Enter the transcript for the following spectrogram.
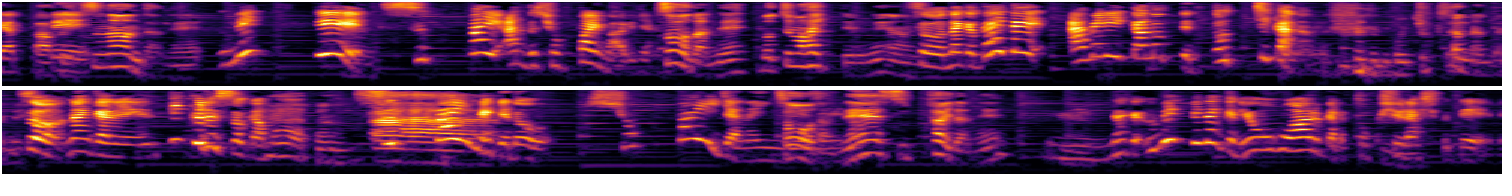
違あ、ってて、別なんだね。梅って酸っぱいしょっぱいもあるじゃん。そうだね。どっちも入ってるね。うん。そう、なんか大体アメリカのってどっちかなの。もう極端なんだね。そう、なんかね、ピクルスとかもうん酸っぱいんだけど、しょっぱいじゃないんだよ、そうだ。ね。酸っぱいだね。うん、なんか梅ってなんか両方あるから特殊らしくて、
